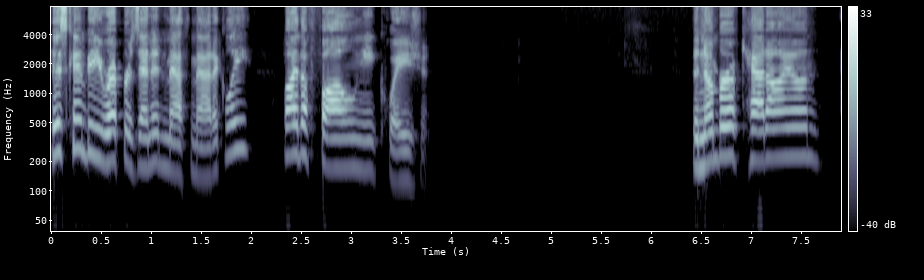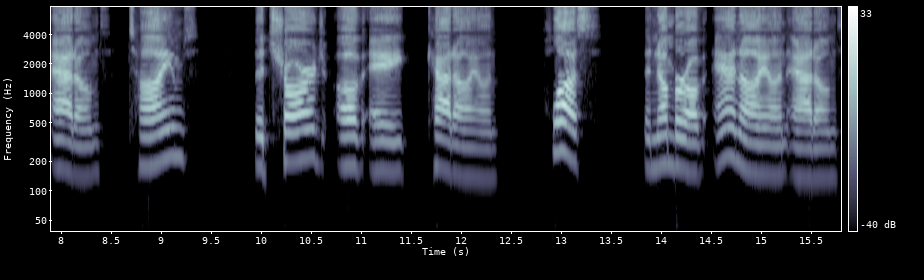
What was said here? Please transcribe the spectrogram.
This can be represented mathematically by the following equation. The number of cation atoms times the charge of a cation plus the number of anion atoms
